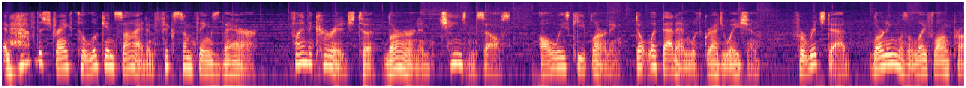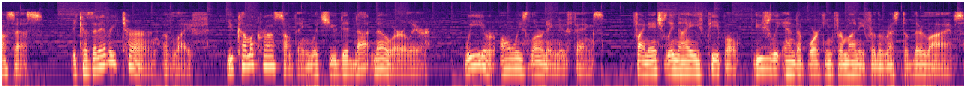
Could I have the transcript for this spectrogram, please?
And have the strength to look inside and fix some things there. Find the courage to learn and change themselves. Always keep learning. Don't let that end with graduation. For Rich Dad, learning was a lifelong process. Because at every turn of life, you come across something which you did not know earlier. We are always learning new things. Financially naive people usually end up working for money for the rest of their lives.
